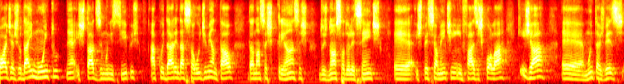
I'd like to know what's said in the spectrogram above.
pode ajudar e muito né, estados e municípios a cuidarem da saúde mental das nossas crianças, dos nossos adolescentes, é, especialmente em fase escolar, que já é, muitas vezes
